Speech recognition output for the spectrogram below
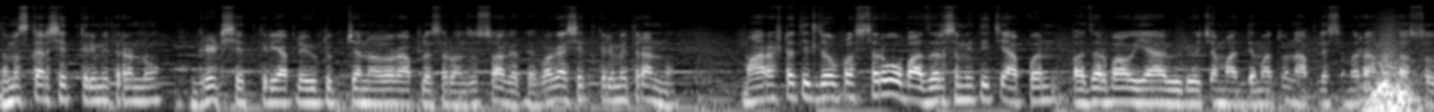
नमस्कार शेतकरी मित्रांनो ग्रेट शेतकरी आपल्या यूट्यूब चॅनलवर आपलं सर्वांचं स्वागत आहे. बघा शेतकरी मित्रांनो महाराष्ट्रातील जवळपास सर्व बाजार समितीचे आपण बाजारभाव या व्हिडिओच्या माध्यमातून आपल्यासमोर आणत असतो.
